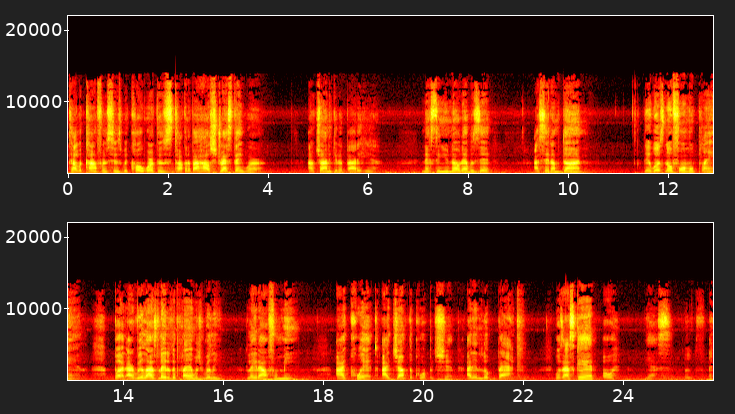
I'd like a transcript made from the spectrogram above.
teleconferences with coworkers talking about how stressed they were. I'm trying to get up out of here. Next thing you know, that was it. I said, I'm done. There was no formal plan, but I realized later the plan was really laid out for me. I quit. I jumped the corporate ship. I didn't look back. Was I scared? Oh, yes. Oops.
